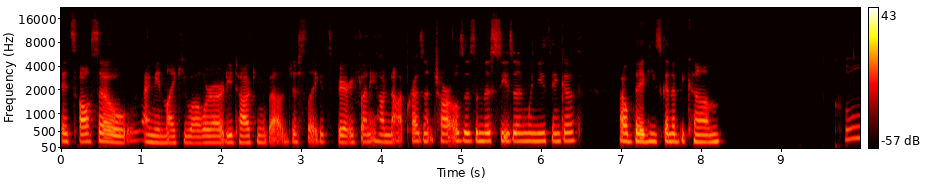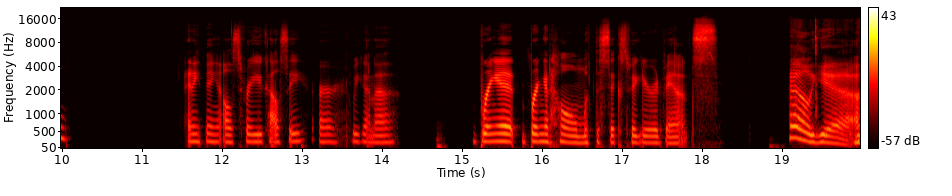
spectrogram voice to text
it's also, I mean, like you all were already talking about, just like it's very funny how not present Charles is in this season when you think of how big he's going to become. Cool. Anything else for you, Kelsey? Or are we gonna bring it bring it home with the six figure advance. Hell yeah.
